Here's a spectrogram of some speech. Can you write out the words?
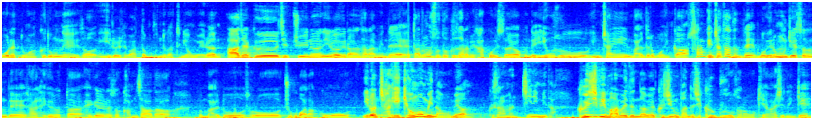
오랫동안 그 동네에서 일을 해봤던 분들 같은 경우에는 아제그 집 주인은 이러이러한 사람인데 다른 호수도 그 사람이 갖고 있어요. 근데 이 호수 임차인 말 들어보니까 사람 괜찮다던데? 뭐 이런 문제 있었는데 잘 해결했다 해결해서 감사하다 말도 서로 주고받았고 이런 자기 경험이 나오면 그 사람은 찐입니다 그 집이 마음에 든다면 그 집은 반드시 그 부동산하고 계약하시는 게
